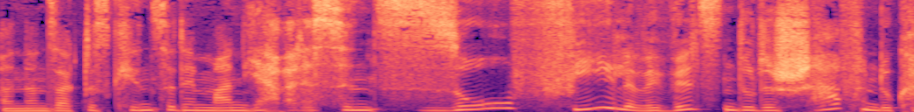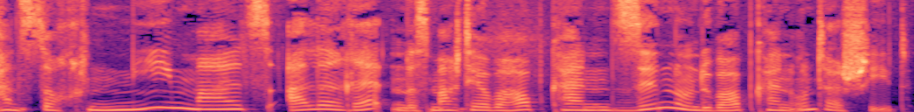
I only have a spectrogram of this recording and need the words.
Und dann sagt das Kind zu dem Mann, ja, aber das sind so viele. Wie willst denn du das schaffen? Du kannst doch niemals alle retten. Das macht ja überhaupt keinen Sinn und überhaupt keinen Unterschied.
